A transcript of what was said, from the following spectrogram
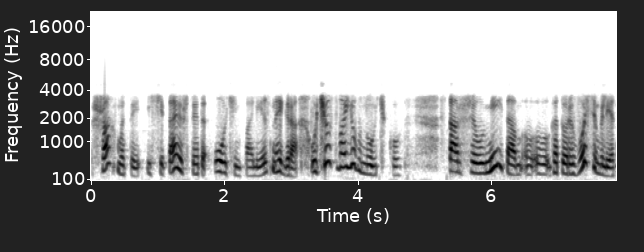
шахматы и считаю, что это очень полезная игра. Учу свою внучку. Старшая умеет, там, э, которой 8 лет,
